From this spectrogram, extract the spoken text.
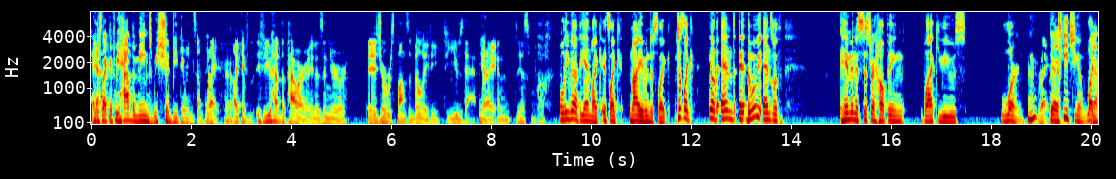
and just Yeah. like if we have the means, we should be doing something. Right. Like if if you have the power, it is in your it is your responsibility to use that, Yeah. right? And just ugh. Well, even at the end, like it's like not even just like just like you know the end. eh, The movie ends with him and his sister helping Black youths learn. right. They're Yeah. teaching them like Yeah.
